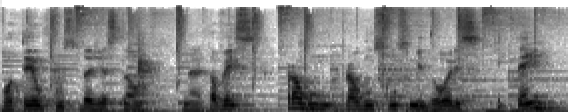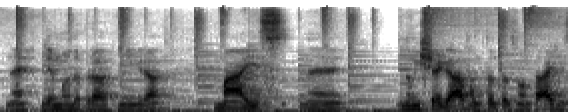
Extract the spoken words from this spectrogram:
vou ter o custo da gestão. Né? Talvez para algum, alguns consumidores que têm né, demanda para migrar, mas né, não enxergavam tantas vantagens,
